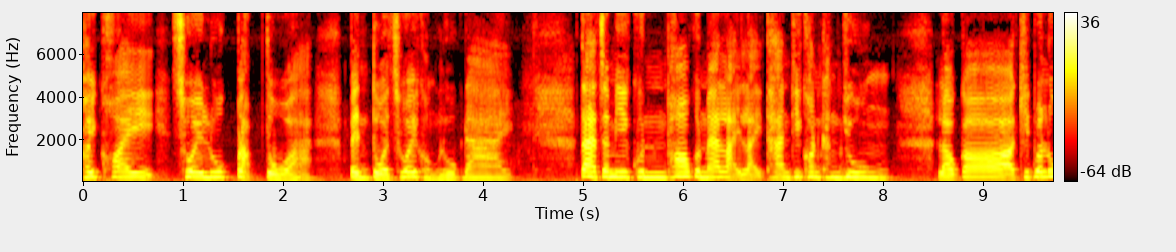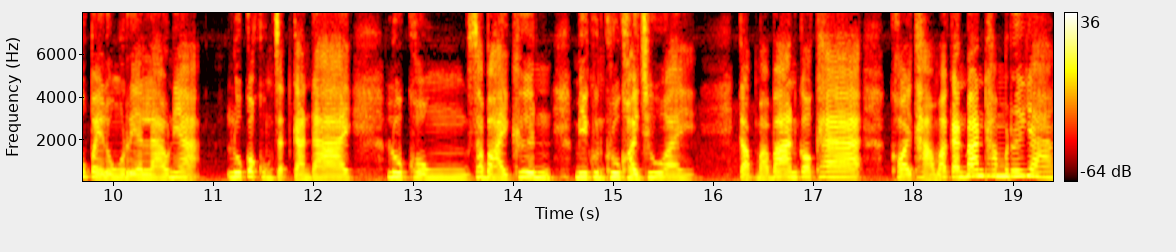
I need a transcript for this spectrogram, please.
ค่อยๆช่วยลูกปรับตัว เป็นตัวช่วยของลูกได้แต่จะมีคุณพ่อคุณแม่หลาย ๆ ท่านที่ค่อนข้างยุ่งแล้วก็คิดว่าลูกไปโรงเรียนแล้วเนี่ย ลูกก็คงจัดการได้ ลูกคงสบายขึ้น มีคุณครูคอยช่วย กลับมาบ้านก็แค่คอยถามว่าการบ้านทำหรือยัง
